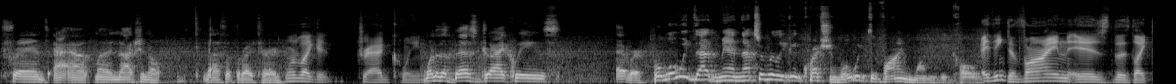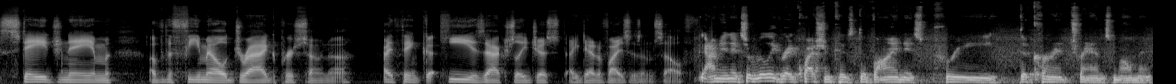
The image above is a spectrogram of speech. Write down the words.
trans. Uh, uh, no, actually, no. That's not the right term. More like a drag queen. One of the best drag queens ever. But what would that, man, that's a really good question. What would Divine want to be called? I think Divine is the like stage name of the female drag persona. I think he is actually just identifies as himself. I mean, it's a really great question because Divine is pre the current trans moment.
